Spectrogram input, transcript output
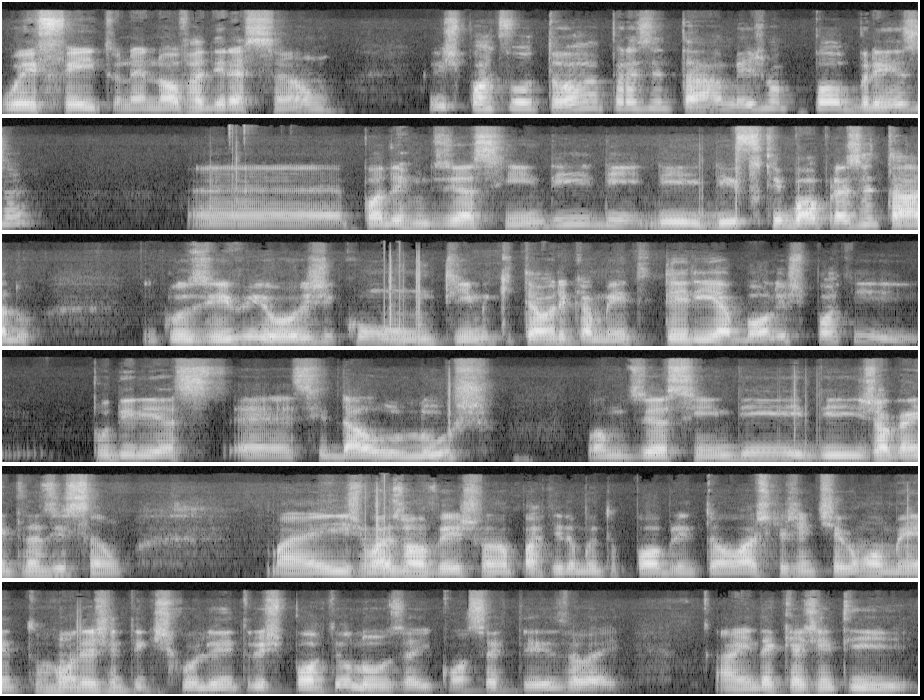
o, o efeito, né? Nova direção, o esporte voltou a apresentar a mesma pobreza, é, podemos dizer assim, de, de, de, de futebol apresentado. Inclusive hoje com um time que teoricamente teria a bola, o esporte poderia é, se dar o luxo, vamos dizer assim, de, de jogar em transição. Mas, mais uma vez, foi uma partida muito pobre. Então, acho que a gente chega um momento onde a gente tem que escolher entre o esporte e o Lousa. E com certeza, véio, ainda que a gente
